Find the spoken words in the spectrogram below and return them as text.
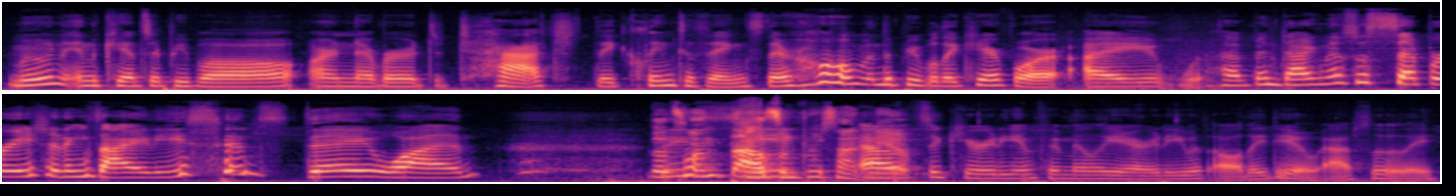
Moon and Cancer people are never detached. They cling to things, their home, and the people they care for. I have been diagnosed with separation anxiety since day one. That's They one thousand seek percent out you. security and familiarity with all they do. Absolutely.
